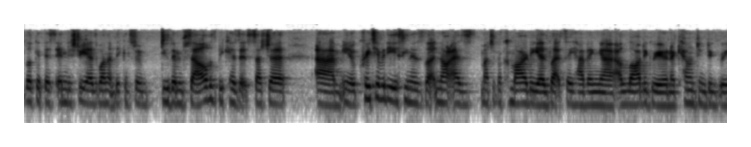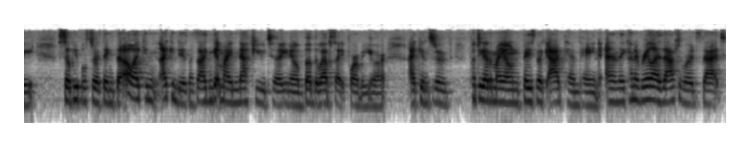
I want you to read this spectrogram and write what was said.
look at this industry as one that they can sort of do themselves because it's such a um, you know, creativity is seen as not as much of a commodity as, let's say, having a, a, law degree or an accounting degree. So people sort of think that, oh, I can, I can do this myself. I can get my nephew to, you know, build the website for me, or I can sort of put together my own Facebook ad campaign. And they kind of realize afterwards that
